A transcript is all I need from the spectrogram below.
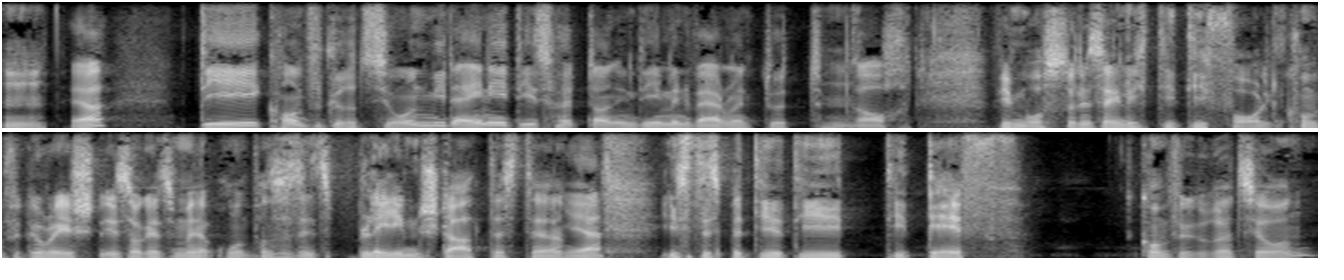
mhm. ja, die Konfiguration mit ein, die es halt dann in dem Environment dort mhm. braucht. Wie machst du das eigentlich, die Default Configuration? Ich sage jetzt mal, wenn du das jetzt plain startest, ja, ja. ist das bei dir die, die Dev Konfiguration?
